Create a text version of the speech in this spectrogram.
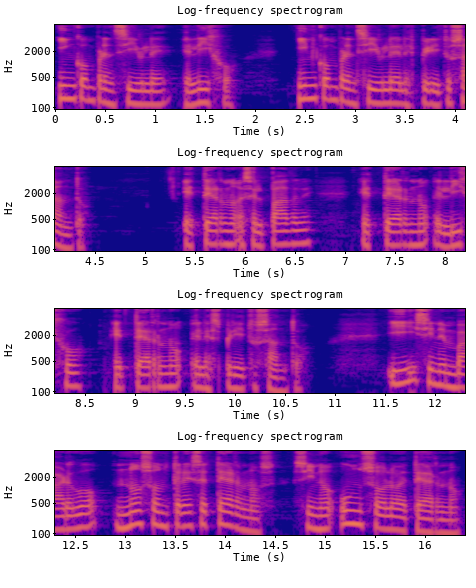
incomprensible el Hijo, incomprensible el Espíritu Santo Eterno es el Padre, eterno el Hijo, eterno el Espíritu Santo. Y, sin embargo, no son tres eternos, sino un solo eterno,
